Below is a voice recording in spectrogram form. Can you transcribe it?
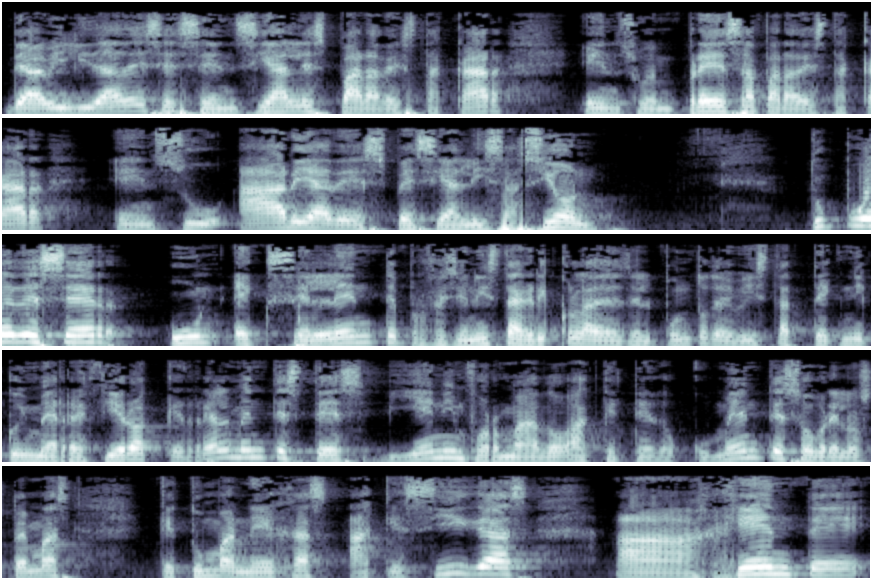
de habilidades esenciales para destacar en su empresa, para destacar en su área de especialización. Tú puedes ser un excelente profesionista agrícola desde el punto de vista técnico y me refiero a que realmente estés bien informado, a que te documentes sobre los temas que tú manejas, a que sigas a gente,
